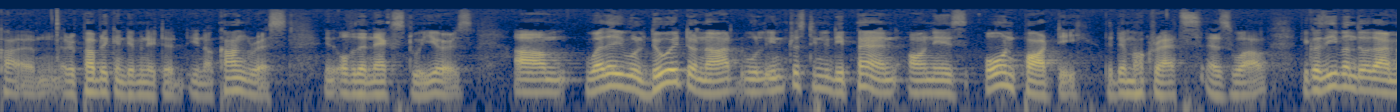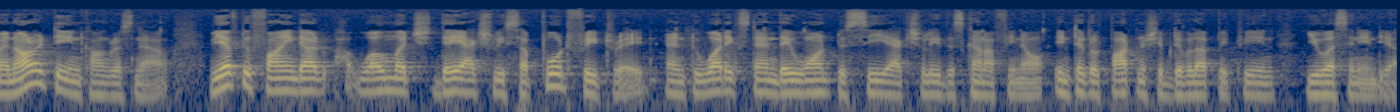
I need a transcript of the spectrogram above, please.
um, Republican-dominated you know, Congress in, over the next two years. Um, whether he will do it or not will interestingly depend on his own party, the Democrats, as well. Because even though they're a minority in Congress now, we have to find out how, much they actually support free trade and to what extent they want to see actually this kind of you know integral partnership develop between U.S. and India.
